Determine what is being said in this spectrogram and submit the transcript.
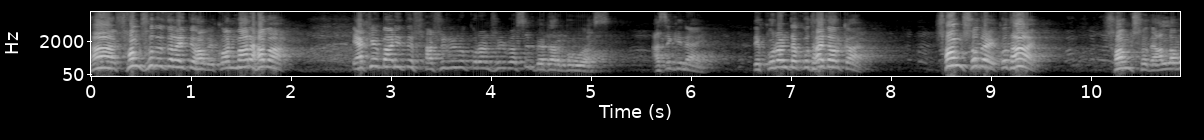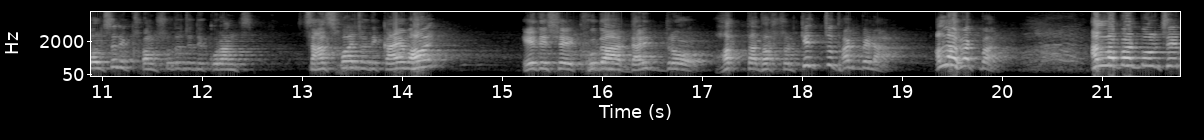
হ্যাঁ সংসদে চালাইতে হবে। কন মার হাবা একে বাড়িতে শাশুড়িরও কোরআন শরীফ আছে, বেটার বউ আছে। আছে কি নাই? তে কোরআনটা কোথায় দরকার? সংসদে, কোথায়? সংসদে। আল্লাহ বলছেন, সংসদে যদি কোরআন চান্স হয়, যদি কায়েম হয়, এদেশে ক্ষুধা, দারিদ্র হত্যা ধর্ষণ কিচ্ছু থাকবে না। আল্লাহ একবার আল্লাহ পাক বলছেন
